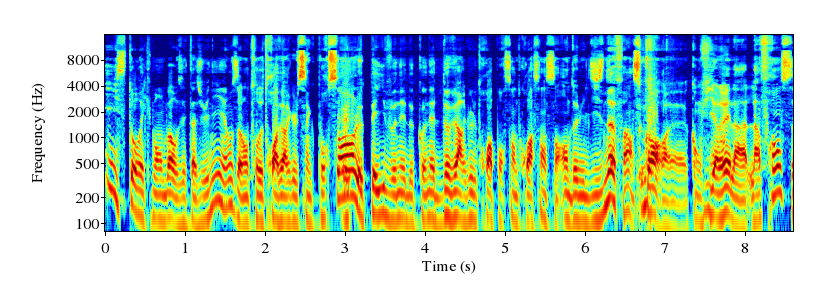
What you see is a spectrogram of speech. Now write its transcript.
historiquement bas aux États-Unis, hein, aux alentours de 3,5%. Le pays venait de connaître 2,3% de croissance en 2019, hein, score euh, qu'envierait la, la, France.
